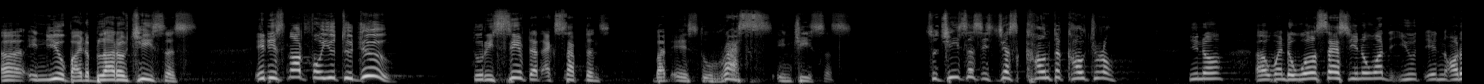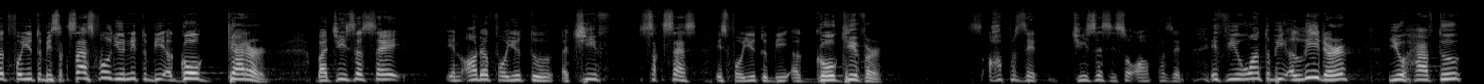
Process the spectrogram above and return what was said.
uh, in you by the blood of Jesus. It is not for you to do to receive that acceptance, but is to rest in Jesus. So Jesus is just countercultural. You know, uh, when the world says, you know what, you in order for you to be successful, you need to be a go-getter. But Jesus say, in order for you to achieve success, is for you to be a go-giver. It's opposite. Jesus is so opposite. If you want to be a leader, you have to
